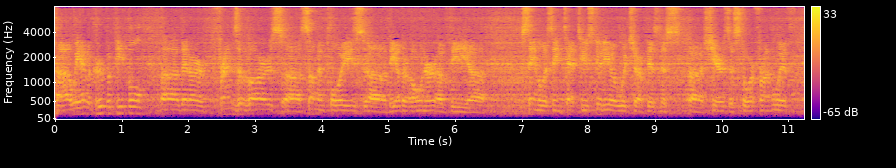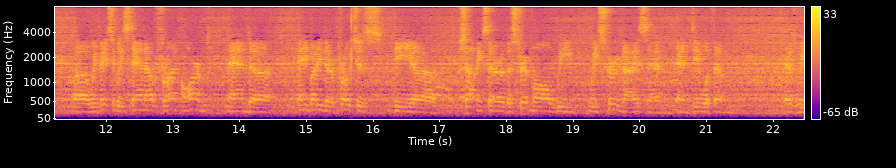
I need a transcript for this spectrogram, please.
Uh, we have a group of people uh, that are friends of ours, uh, some employees, uh, the other owner of the uh, St. Louis Ink Tattoo Studio, which our business uh, shares a storefront with. we basically stand out front armed, and anybody that approaches the shopping center or the strip mall, we, we scrutinize and, and deal with them as we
